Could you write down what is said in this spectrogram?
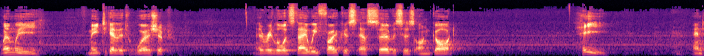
When we meet together to worship every Lord's Day, we focus our services on God. He and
